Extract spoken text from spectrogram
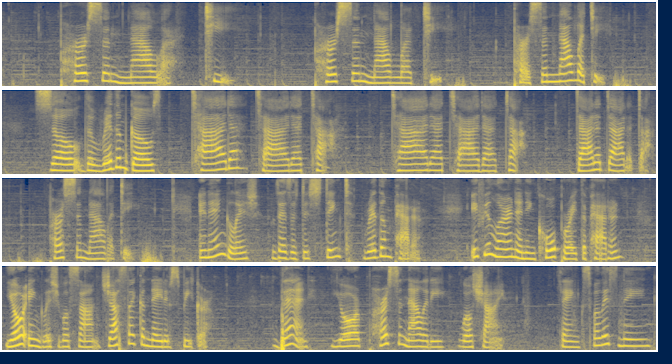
Personality personality. Personality. So the rhythm goes ta da ta da ta. Ta da ta da ta. Da da da da da. Personality. In English, there's a distinct rhythm pattern. If you learn and incorporate the pattern, your English will sound just like a native speaker. Then your personality will shine. Thanks for listening.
